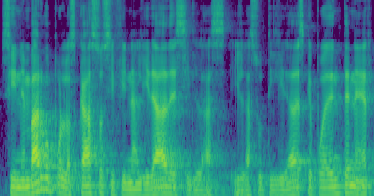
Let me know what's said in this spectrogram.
Sin embargo, por los casos y finalidades y las, y las utilidades que pueden tener,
